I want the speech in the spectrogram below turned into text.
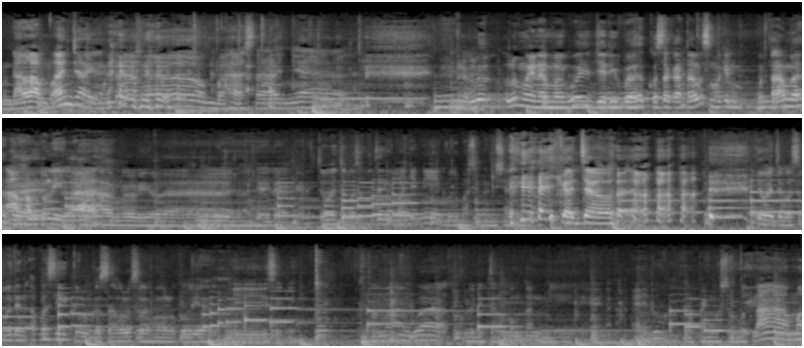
Mendalam anjay mendalam bahasanya. Lu lu main nama gue jadi bah kosakata lu semakin bertambah tuh. Alhamdulillah. alhamdulillah. Alhamdulillah. Oke, oke, oke. coba coba sebutin aja nih guru bahasa Indonesia. Kacau. Coba coba sebutin apa sih keluh kesah lu selama lu kuliah di sini? Pertama gue kuliah di Telkom kan gue sebut nama.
